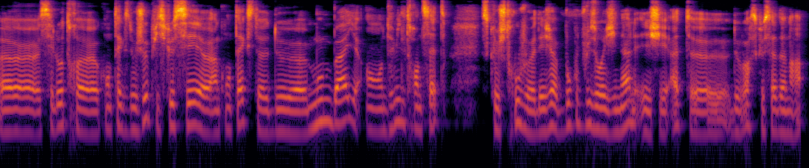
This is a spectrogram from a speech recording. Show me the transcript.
euh, c'est l'autre euh, contexte de jeu puisque c'est euh, un contexte de Mumbai en 2037 ce que je trouve déjà beaucoup plus original et j'ai hâte de voir ce que ça donnera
